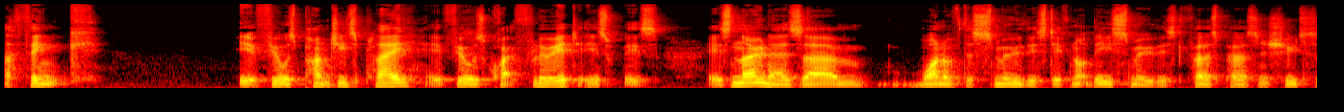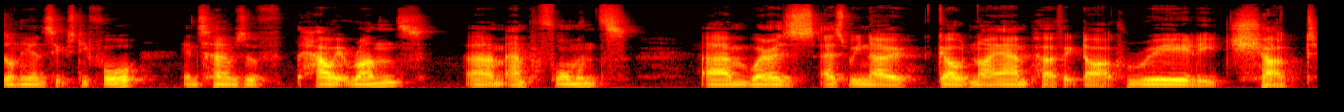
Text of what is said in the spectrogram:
I think it feels punchy to play. It feels quite fluid. It's it's it's known as um, one of the smoothest, if not the smoothest, first-person shooters on the N64 in terms of how it runs um, and performance. Um, whereas, as we know, Golden GoldenEye and Perfect Dark really chugged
